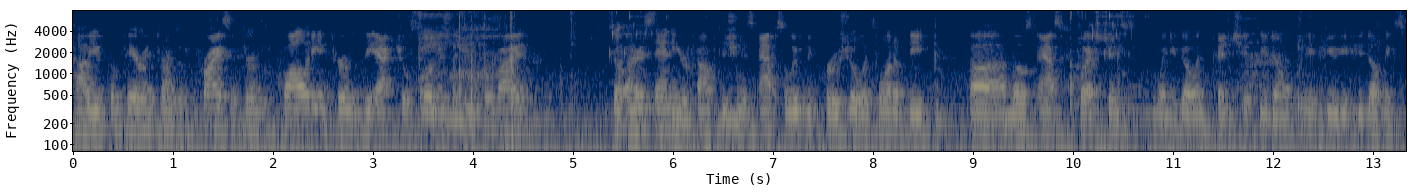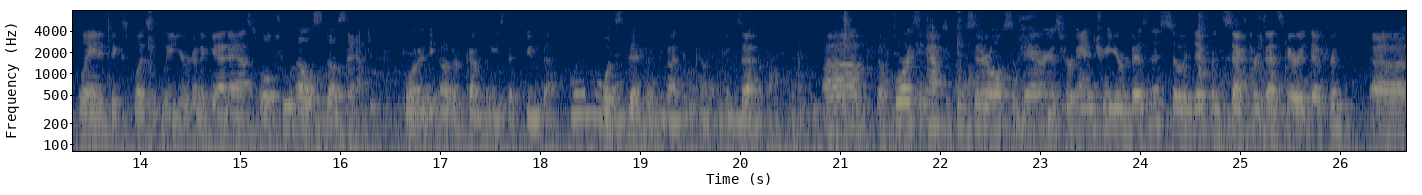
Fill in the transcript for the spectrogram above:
how you compare in terms of price, in terms of quality, in terms of the actual service that you provide. So understanding your competition is absolutely crucial. It's one of the uh, most asked questions when you go and pitch. If you don't, if you if you don't explain it explicitly, you're going to get asked, well, who else does that? what are the other companies that do that? What's different about your company, etc. Um, of course, you have to consider also barriers for entering your business. So in different sectors, that's very different, uh,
